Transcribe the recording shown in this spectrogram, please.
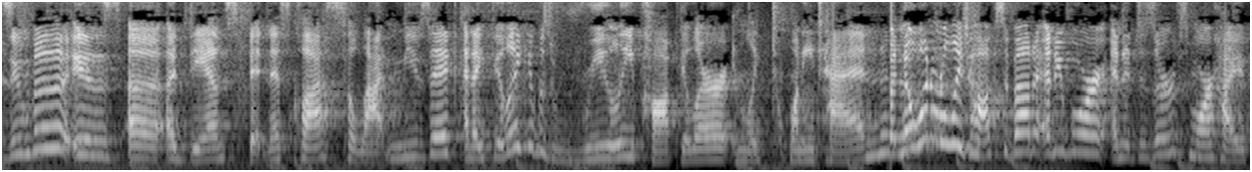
Zumba is a, a dance fitness class to Latin music, and I feel like it was really popular in like 2010, but no one really talks about it anymore, and it deserves more hype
